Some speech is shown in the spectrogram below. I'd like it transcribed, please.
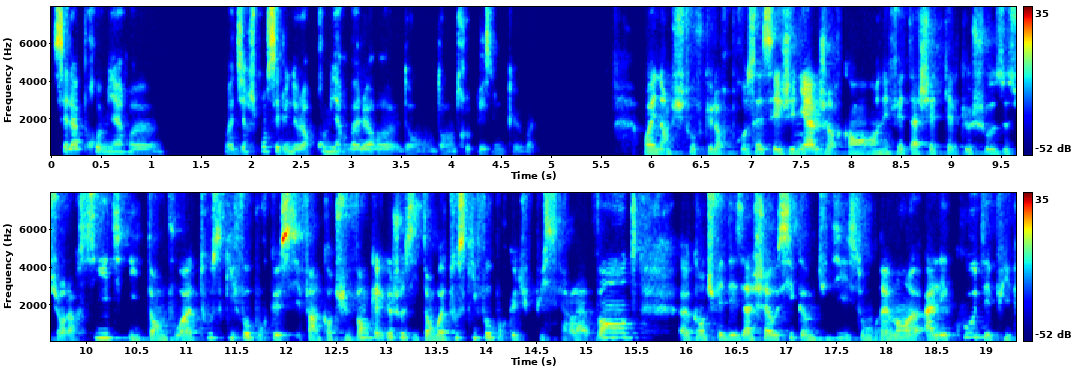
c'est la première, euh, on va dire, je pense, c'est l'une de leurs premières valeurs euh, dans, dans l'entreprise. Donc, euh, voilà. Ouais, non, puis je trouve que leur process est génial. Genre, quand en effet, tu achètes quelque chose sur leur site, ils t'envoient tout ce qu'il faut pour que, enfin, quand tu vends quelque chose, ils t'envoient tout ce qu'il faut pour que tu puisses faire la vente. Euh, quand tu fais des achats aussi, comme tu dis, ils sont vraiment euh, à l'écoute. Et puis,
